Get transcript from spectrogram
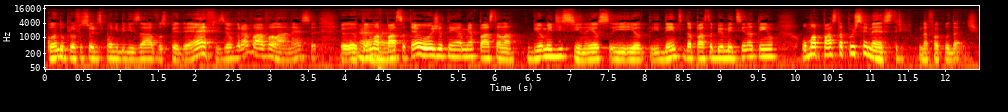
quando o professor disponibilizava os PDFs, eu gravava lá, né? Eu, eu tenho uhum. uma pasta até hoje, eu tenho a minha pasta lá, biomedicina, e, eu, e, eu, e dentro da pasta biomedicina tenho uma pasta por semestre da faculdade.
